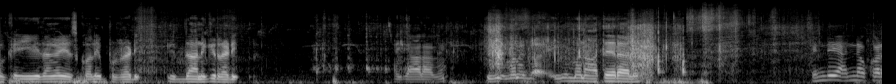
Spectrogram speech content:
ఓకే ఈ విధంగా చేసుకోవాలి. ఇప్పుడు రెడీ. యుద్ధానికి రెడీ. కారాలి ఇవి మన ఇవి మన అతేరాలు పిండి అన్ని ఒక్కడ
